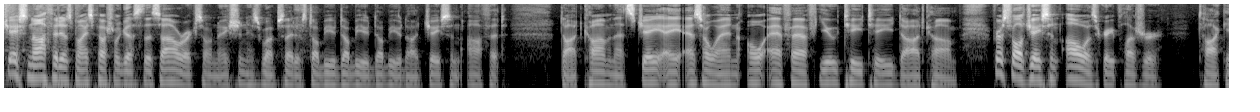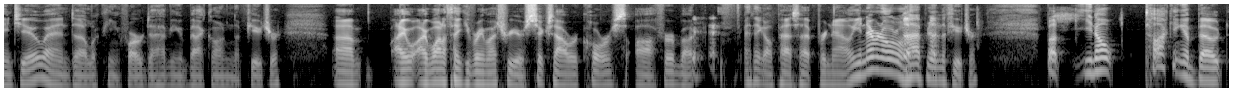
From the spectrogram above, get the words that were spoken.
Jason Offutt is my special guest this hour, X Zone Nation. His website is www.jasonoffutt.com, and that's J A S O N O F F U T T.com. First of all, Jason, always a great pleasure talking to you and uh, looking forward to having you back on in the future. Um, I, I want to thank you very much for your six hour course offer, but I think I'll pass that for now. You never know what will happen in the future. But, you know, talking about,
